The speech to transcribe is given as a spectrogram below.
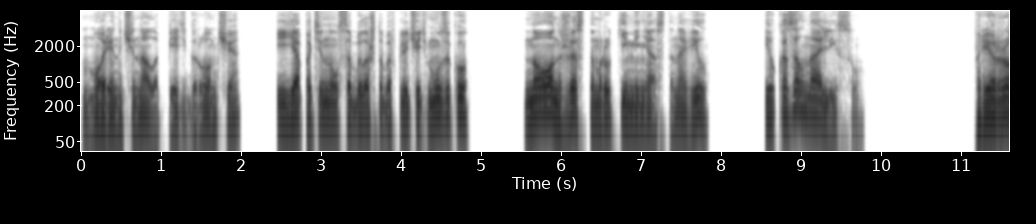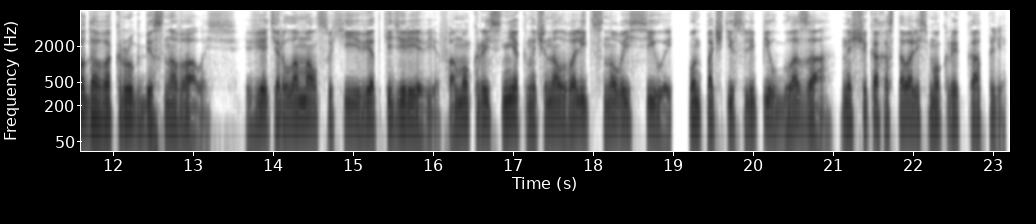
Море начинало петь громче, и я потянулся было, чтобы включить музыку, но он жестом руки меня остановил и указал на Алису. Природа вокруг бесновалась. Ветер ломал сухие ветки деревьев, а мокрый снег начинал валить с новой силой. Он почти слепил глаза, на щеках оставались мокрые капли.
